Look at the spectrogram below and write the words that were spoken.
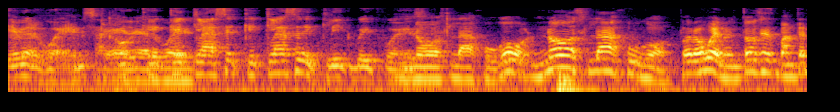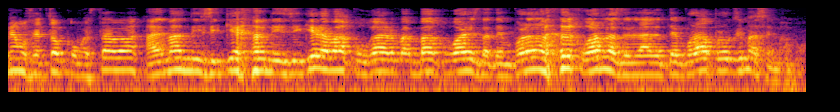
Qué vergüenza, qué, clase, ¿Qué clase de clickbait fue eso? Nos la jugó, nos la jugó. Pero bueno, entonces mantenemos el top como estaba. Además, ni siquiera, ni siquiera va a jugar, va, a jugar esta temporada, va a jugar la, la temporada próxima, se mamó.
